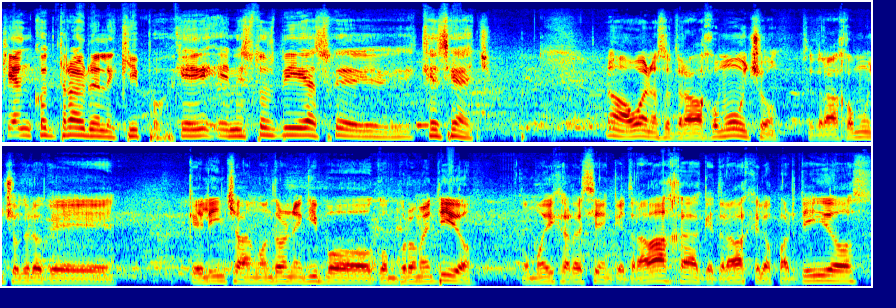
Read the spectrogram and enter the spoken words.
¿Qué ha encontrado en el equipo? ¿Qué, en estos días eh, qué se ha hecho? No, bueno, se trabajó mucho, se trabajó mucho, creo que, que el hincha va a encontrar un equipo comprometido, como dije recién, que trabaja, que trabaje los partidos,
